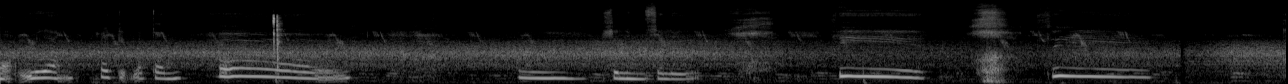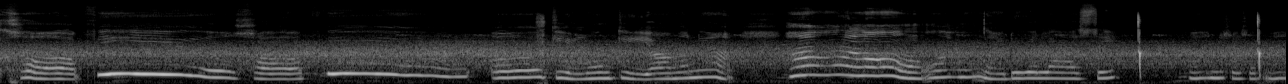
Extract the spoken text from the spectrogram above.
มาะเรื่องค่อยเก็บแล้วกันโอ้ยอืมสลิมสลีฟีฟีขอบฟีขอบฟีเอ้กี่โมงกี่ยามแล้วเนี่ยฮัลโหลโอ้ยไหนดูเวลาสิฮะนี่โทรศัพท์แม่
